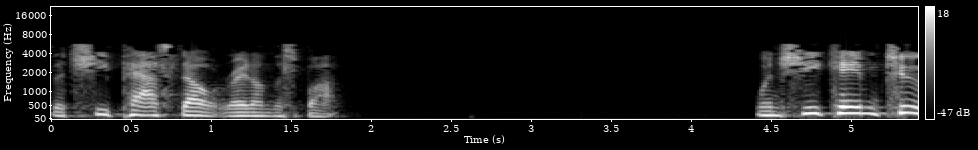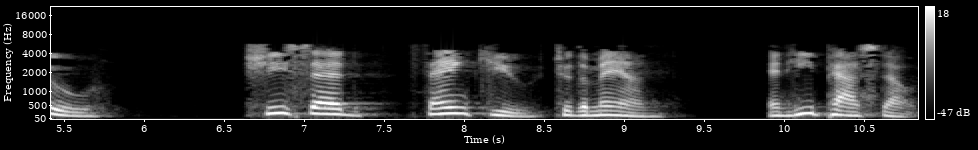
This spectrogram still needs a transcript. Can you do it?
that she passed out right on the spot. When she came to, she said, Thank you to the man, and he passed out.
